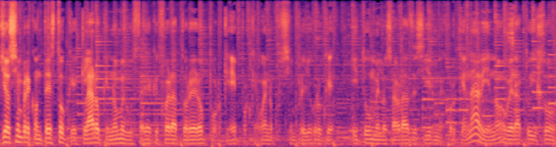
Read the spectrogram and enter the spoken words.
yo siempre contesto que claro que no me gustaría que fuera torero, ¿por qué? Porque bueno, pues siempre yo creo que, y tú me lo sabrás decir mejor que nadie, ¿no? Ver a tu hijo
